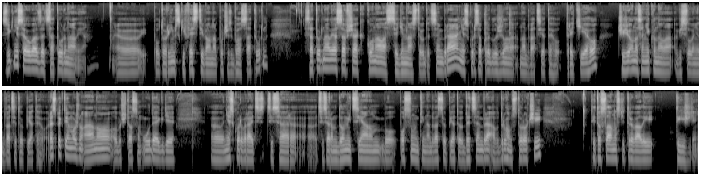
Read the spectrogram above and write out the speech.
Zvykne sa uvádzať Saturnália. E, bol to rímsky festival na počas boha Saturn. Saturnália sa však konala 17. decembra, neskôr sa predlžila na 23. Čiže ona sa nekonala vyslovene 25. Respektíve možno áno, alebo čítal som údaj, kde neskôr vraj cisár, eh, cisárom Domiciánom bol posunutý na 25. decembra a v druhom storočí tieto slávnosti trvali týždeň.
